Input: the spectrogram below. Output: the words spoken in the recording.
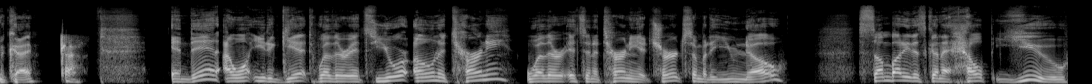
Okay. okay, And then I want you to get whether it's your own attorney, whether it's an attorney at church, somebody you know, somebody that's going to help you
